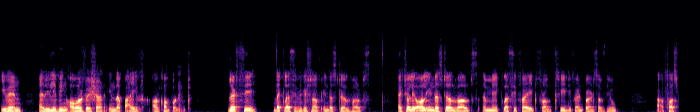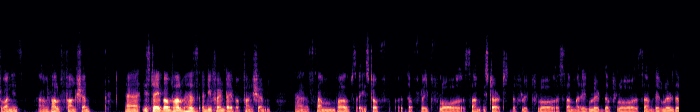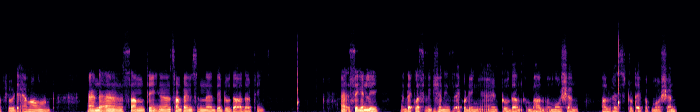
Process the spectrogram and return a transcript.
even relieving overpressure in the pipe or component. Let's see the classification of industrial valves. Actually, all industrial valves may classified from three different points of view. Uh, first one is uh, valve function. Uh, each type of valve has a different type of function uh, some valves stop the fluid flow some starts the fluid flow some regulate the flow some regulate the fluid amount and uh, something uh, sometimes they do the other things. Uh, secondly the classification is according uh, to the valve motion. Valve has two type of motion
